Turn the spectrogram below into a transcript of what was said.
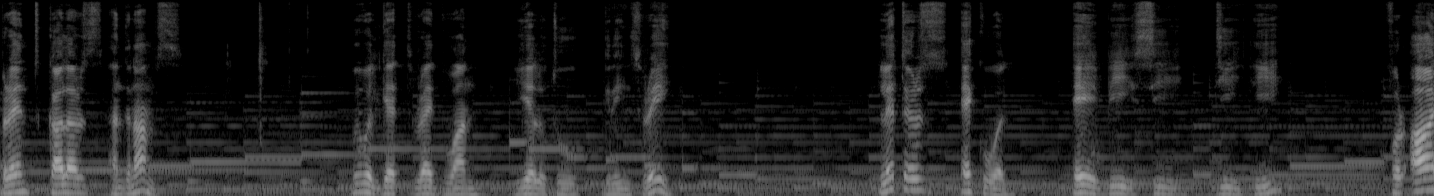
Print colors and nums. We will get red 1 yellow 2 green 3 letters equal a b c d e. For i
